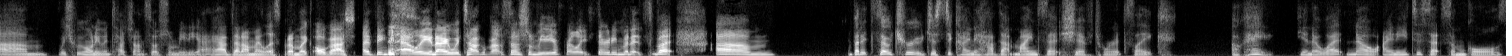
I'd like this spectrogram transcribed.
um which we won't even touch on social media i had that on my list but i'm like oh gosh i think Ali and i would talk about social media for like 30 minutes but um but it's so true just to kind of have that mindset shift where it's like okay, you know what? No, I need to set some goals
